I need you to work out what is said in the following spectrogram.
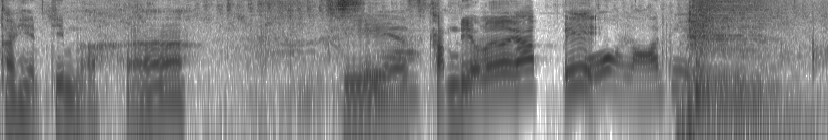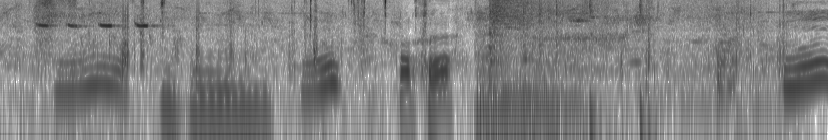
ทาเห็ดจิ้มเหรออ่าเชียสคำเดียวเลยครับพี่โอ้ร้อนพี่อืมอืมโอ้โห อืม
